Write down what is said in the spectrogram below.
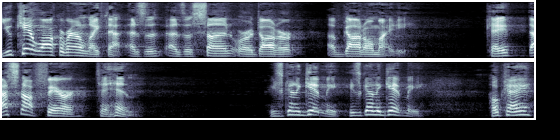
You can't walk around like that as a, as a son or a daughter of God Almighty. Okay? That's not fair to him. He's going to get me. He's going to get me. Okay?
